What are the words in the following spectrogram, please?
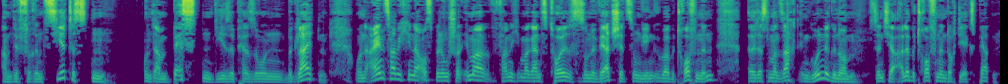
am differenziertesten und am besten diese Personen begleiten. Und eins habe ich in der Ausbildung schon immer, fand ich immer ganz toll, das ist so eine Wertschätzung gegenüber Betroffenen, äh, dass man sagt, im Grunde genommen sind ja alle Betroffenen doch die Experten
